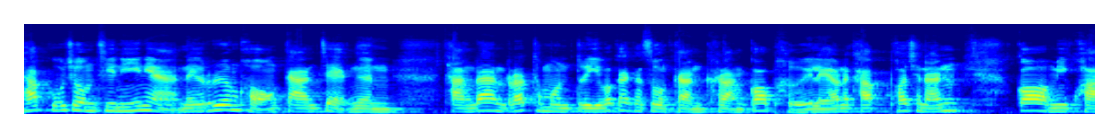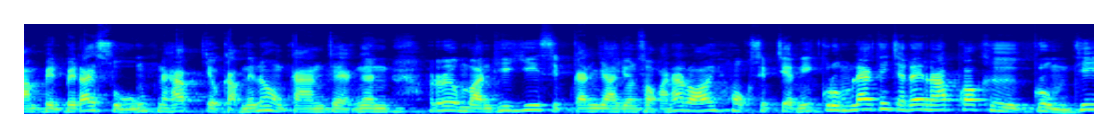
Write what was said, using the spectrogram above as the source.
ครับคุณผู้ชมทีนี้เนี่ยในเรื่องของการแจกเงินทางด้านรัฐมนตรีว่าการกระทรวงการคลังก็เผยแล้วนะครับ เพราะฉะนั้นก็มีความเป็นไปได้สูงนะครับ เกี่ยวกับในเรื่องของการแจกเงินเริ่มวันที่ 20 กันยายน 2567 นี้กลุ่มแรกที่จะได้รับก็คือกลุ่มที่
